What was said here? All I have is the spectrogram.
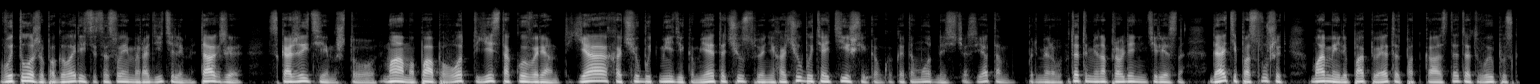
Вы тоже поговорите со своими родителями. Также скажите, скажите им, что мама, папа, вот есть такой вариант. Я хочу быть медиком, я это чувствую, я не хочу быть айтишником, как это модно сейчас. Я там, к примеру, вот это мне направление интересно. Дайте послушать маме или папе этот подкаст, этот выпуск,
